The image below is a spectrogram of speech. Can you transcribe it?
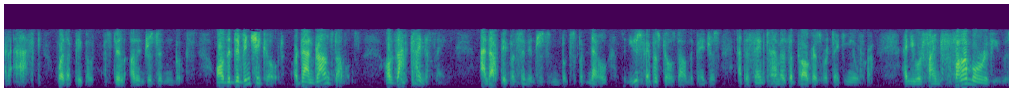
and ask whether people are still uninterested in books or the Da Vinci Code, or Dan Brown's novels, or that kind of thing. And are people still interested in books? But no, the newspapers closed down the pages at the same time as the bloggers were taking over. And you will find far more reviews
